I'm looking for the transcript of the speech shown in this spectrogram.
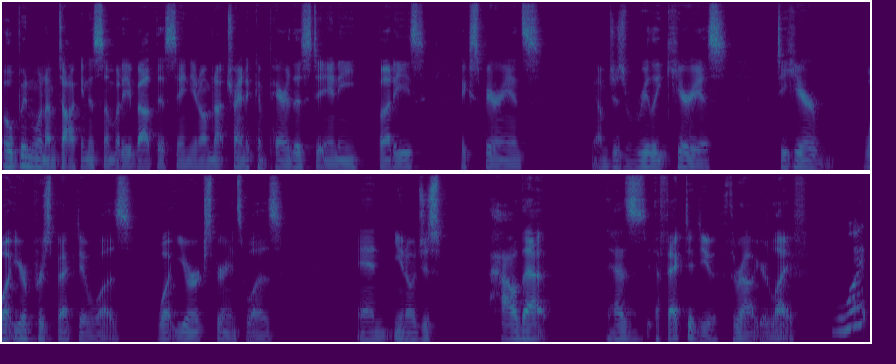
open when i'm talking to somebody about this saying you know i'm not trying to compare this to anybody's experience. I'm just really curious to hear what your perspective was, what your experience was, and, you know, just how that has affected you throughout your life. What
